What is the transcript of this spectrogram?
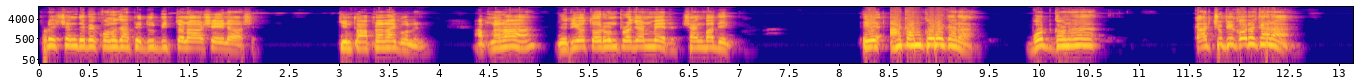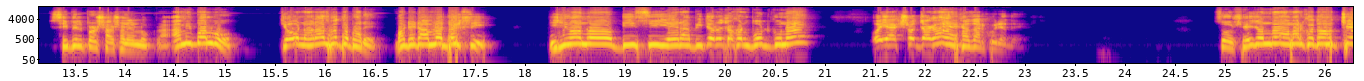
প্রোটেকশন দেবে, কোনো যাতে দুর্বৃত্ত না আসে না আসে। কিন্তু আপনারাই বলেন, আপনারা যদিও তরুণ প্রজন্মের সাংবাদিক, এ আকাম করে কারা? ভোট গণা কারচুপি করে কারা? সিভিল প্রশাসনের লোকরা। আমি বলব, কেউ নারাজ হতে পারে বাট এটা আমরা দেখছি। ইউএনও ডিসি এরা ভিতরে যখন ভোট গুনে, ওই একশো জায়গায় এক হাজার করে দেয়। তো সেই জন্য আমার কথা হচ্ছে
